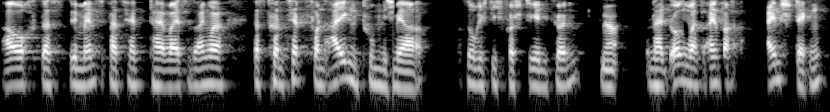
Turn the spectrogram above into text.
auch, dass Demenzpatienten teilweise, sagen wir, das Konzept von Eigentum nicht mehr so richtig verstehen können Ja, und halt irgendwas einfach einstecken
